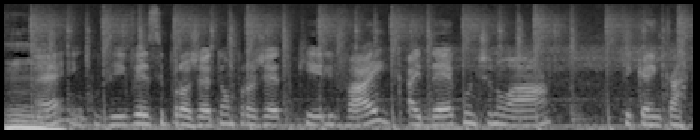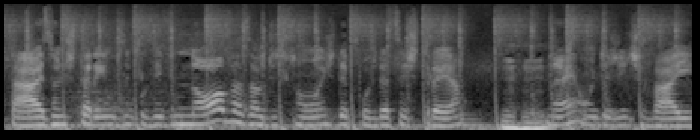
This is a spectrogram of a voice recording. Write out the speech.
Hum. Né? Inclusive, esse projeto é um projeto que ele vai. A ideia é continuar, ficar em cartaz, onde teremos, inclusive, novas audições depois dessa estreia. Uhum. Né? Onde a gente vai,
